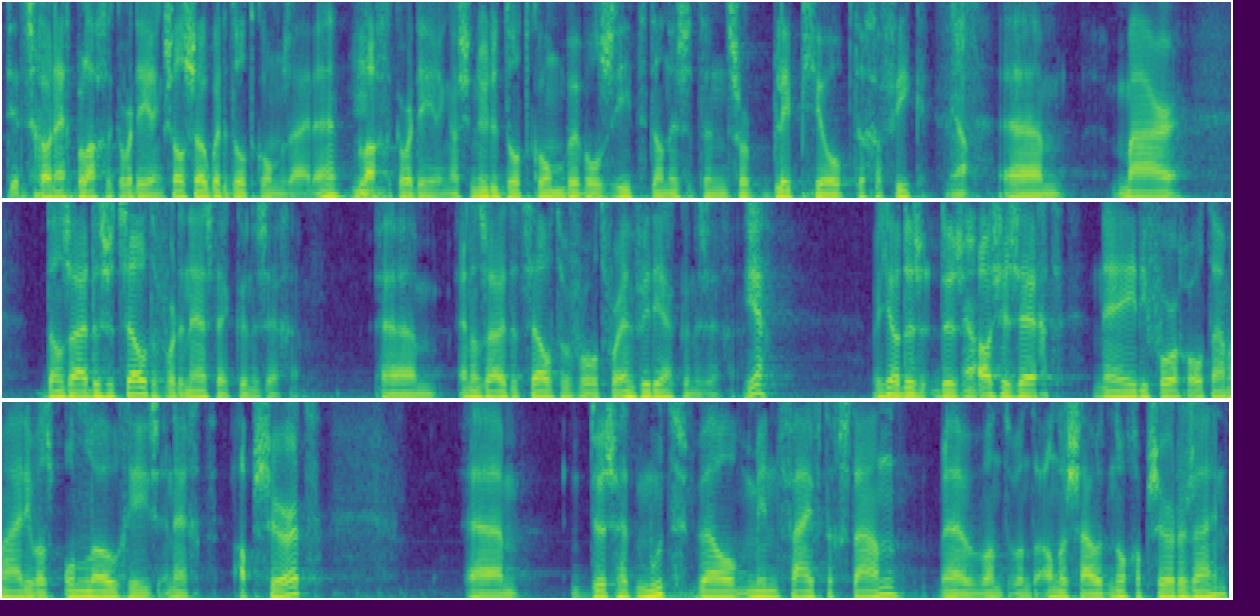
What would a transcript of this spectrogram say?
dit is gewoon echt belachelijke waardering. Zoals ze ook bij de dotcom zeiden. Hè? Belachelijke waardering. Als je nu de dotcom-bubbel ziet, dan is het een soort blipje op de grafiek. Ja. Ehm, maar dan zou je dus hetzelfde voor de Nasdaq kunnen zeggen. Ehm, en dan zou je het hetzelfde bijvoorbeeld voor Nvidia kunnen zeggen. ja. Weet je wel, dus, dus Ja. als je zegt... nee, die vorige all-time high die was onlogisch en echt absurd... Ehm, dus het moet wel min 50 staan... eh, want, want anders zou het nog absurder zijn.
